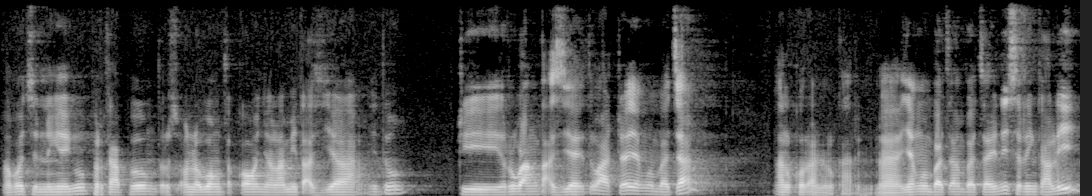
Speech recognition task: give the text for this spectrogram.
apa jenenge itu berkabung terus ana wong teko nyalami takziah itu di ruang takziah itu ada yang membaca Al-Qur'anul Karim. Nah, yang membaca-membaca ini sering kali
